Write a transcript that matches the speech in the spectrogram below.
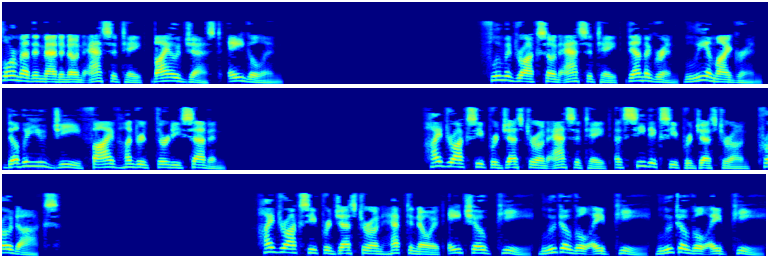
Chlormethenmadinone acetate, Biogest, Agalin. Flumedroxone acetate, Demigran, Leomigran, WG 537 Hydroxyprogesterone acetate, acetoxyprogesterone, Prodox Hydroxyprogesterone heptanoate, HOP, Lutogol AP, Lutogol AP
